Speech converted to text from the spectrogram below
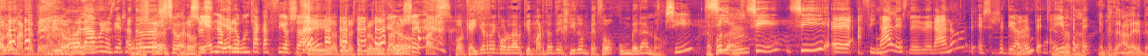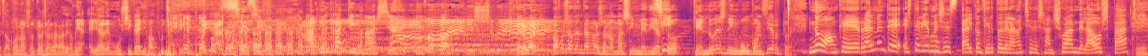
Hola, Marta Tejido. Hola, buenos días a ¿Cómo todos. Eso, Claro. eso es una bien. pregunta capciosa, Sí, ¿eh? yo te lo estoy preguntando. Que lo sepas. Porque hay que recordar que Marta Tejido empezó un verano. ¿Sí? ¿Te Sí, acuerdas? sí, sí, eh, a finales del verano, es efectivamente, Sí, ahí es empecé. Empecé- A ver, empezó con nosotros en la radio mía. Ella de música lleva mucho tiempo ya. ¿no? Algún ratín más, sí. un poco. Pero bueno, vamos a centrarnos en lo más inmediato, Sí. que no es ningún concierto. No, aunque realmente este viernes está el concierto de la noche de San Juan de la OSPA, Sí.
